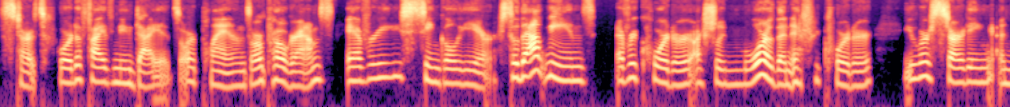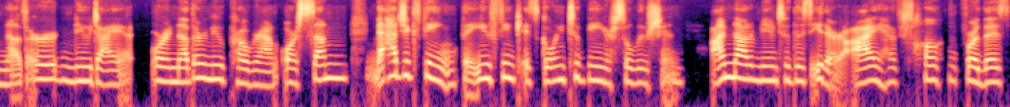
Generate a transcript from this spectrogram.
starts four to five new diets or plans or programs every single year? So that means every quarter, actually more than every quarter, you are starting another new diet or another new program or some magic thing that you think is going to be your solution. I'm not immune to this either. I have fallen for this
